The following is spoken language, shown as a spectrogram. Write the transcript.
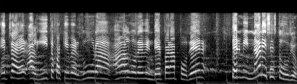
eh, traer algo, cualquier verdura, algo de vender para poder terminar ese estudio.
